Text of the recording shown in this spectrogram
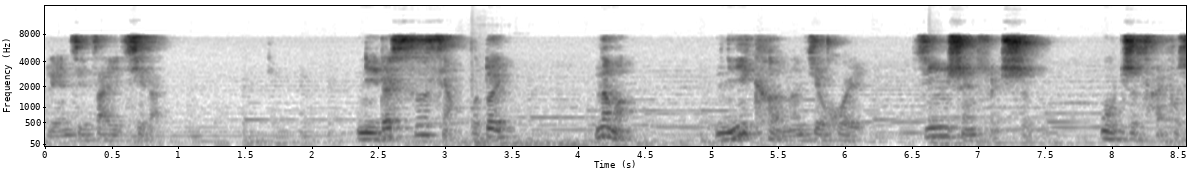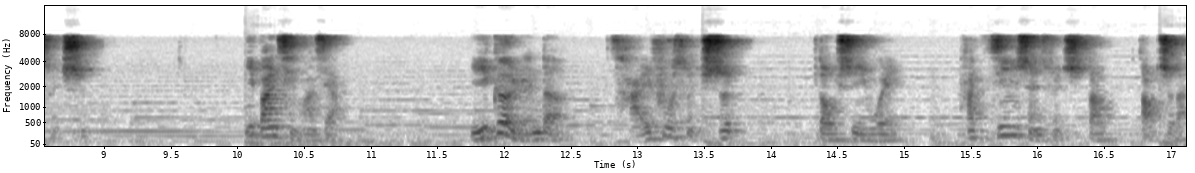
连接在一起的。你的思想不对，那么你可能就会精神损失、物质财富损失。一般情况下，一个人的财富损失都是因为他精神损失导导致的，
